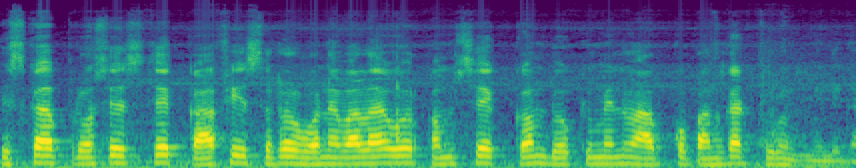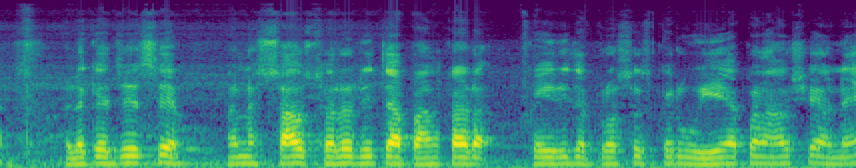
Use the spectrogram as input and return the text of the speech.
इसका प्रोसेस से काफ़ी सरल होने वाला है और कम से कम डॉक्यूमेंट में आपको पान कार्ड तुरंत मिलेगा એટલે કે જે છે અને સાવ સરળ રીતે આ પાન કાર્ડ કઈ રીતે પ્રોસેસ કરવું એ પણ આવશે અને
